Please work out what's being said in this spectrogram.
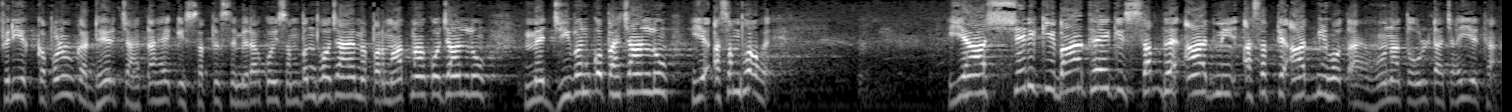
फिर ये कपड़ों का ढेर चाहता है कि सत्य से मेरा कोई संबंध हो जाए, मैं परमात्मा को जान लूँ, मैं जीवन को पहचान लूँ, ये असंभव है। यह आश्चर्य की बात है कि सभ्य आदमी असत्य आदमी होता है। होना तो उल्टा चाहिए था।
